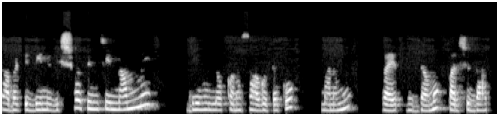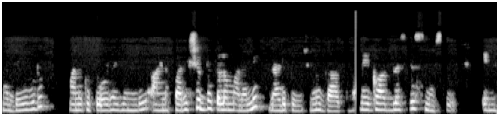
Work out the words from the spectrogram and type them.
కాబట్టి దీన్ని విశ్వసించి నమ్మి దేవుల్లో కొనసాగుటకు మనము ప్రయత్నిద్దాము. పరిశుద్ధాత్మ దేవుడు మనకు తోడయ్యండి ఆయన పరిశుద్ధతలో మనల్ని నడిపించును గాక. May God bless this message and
